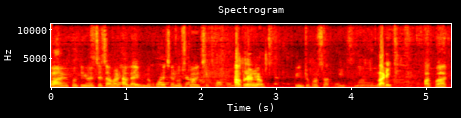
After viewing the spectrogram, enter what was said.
ঘরের ক্ষতি হয়েছে চালা টালা এগুলো পড়েছে নষ্ট হয়েছে। আপনার নাম? পিন্টু প্রসাদ। বাড়ি? পাকুয়াহাট।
